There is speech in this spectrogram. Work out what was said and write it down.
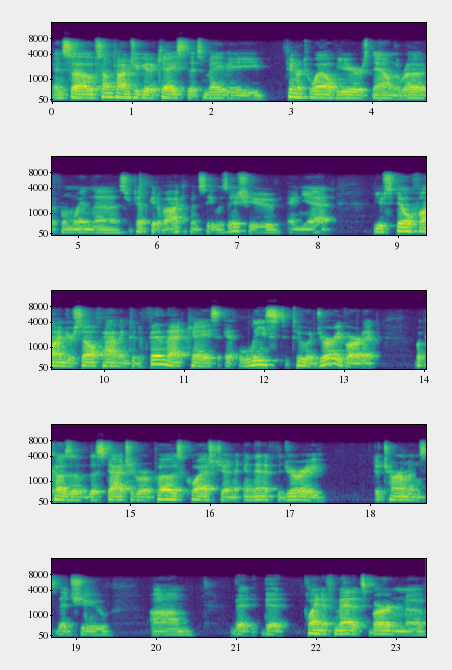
And so sometimes you get a case that's maybe 10 or 12 years down the road from when the certificate of occupancy was issued, and yet you still find yourself having to defend that case at least to a jury verdict because of the statute of repose question. And then if the jury determines that you um, that that plaintiff met its burden of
